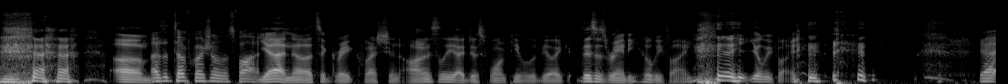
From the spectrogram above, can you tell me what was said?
um That's a tough question on the spot. Yeah, no, that's a great question. Honestly, I just want people to be like, "This is Randy. He'll be fine. You'll be fine." Yeah.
